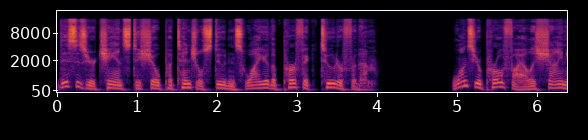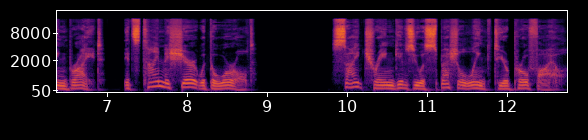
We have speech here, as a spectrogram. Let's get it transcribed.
This is your chance to show potential students why you're the perfect tutor for them. Once your profile is shining bright, it's time to share it with the world. SideTrain gives you a special link to your profile.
